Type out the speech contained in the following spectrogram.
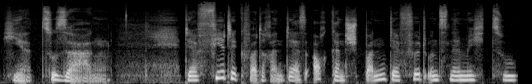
hier zu sagen. Der vierte Quadrant, der ist auch ganz spannend, der führt uns nämlich zu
